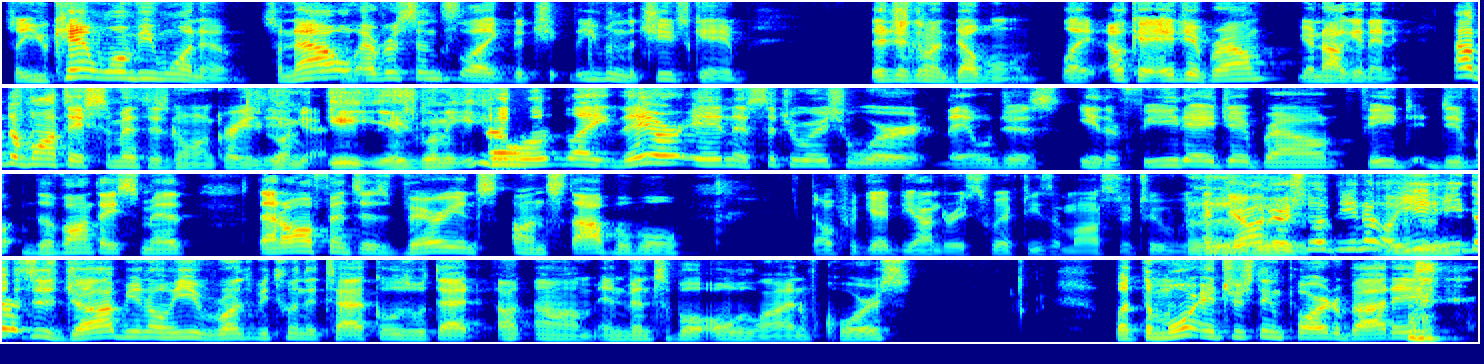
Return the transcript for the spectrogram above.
So you can't one v one him. So now, Mhm. ever since like the even the Chiefs game, they're just gonna double him. Like, okay, AJ Brown, you're not getting it. Now DeVonta Smith is going crazy. He's going to eat. Yeah, he's going to eat. So like they are in a situation where they will just either feed AJ Brown, feed Dev- DeVonta Smith. That offense is very uns- unstoppable. Don't forget D'Andre Swift; he's a monster too. And Mhm. D'Andre Swift, you know, he, Mhm. he does his job. You know, he runs between the tackles with that uh, um invincible O line, of course. But the more interesting part about it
